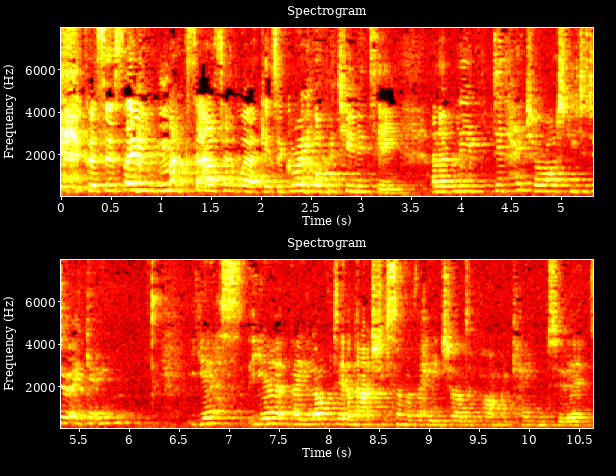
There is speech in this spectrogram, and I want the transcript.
because it's so maxed out at work. It's a great opportunity. And I believe, did HR ask you to do it again? Yes, yeah, they loved it, and actually some of the HR department came to it.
